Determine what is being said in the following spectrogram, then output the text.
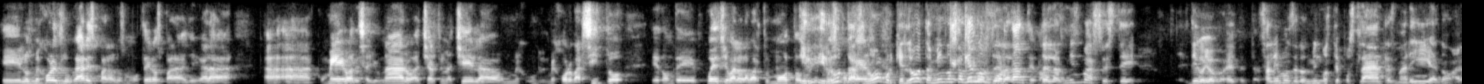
eh, los mejores lugares para los moteros para llegar a, a- a comer o a desayunar o a echarte una chela, un, un mejor barcito eh, donde puedes llevar a lavar tu moto. Y, y rutas, comer. ¿no? Porque luego también no ¿Qué- qué es lo salimos de, la- no? de las mismas, este, digo yo, eh, salimos de los mismos Tepoztlán, Tres Marías, ¿no? Hay,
